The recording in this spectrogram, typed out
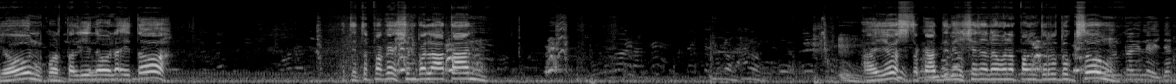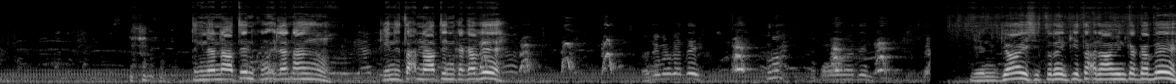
Yun, kwartalino na ito. At ito pa guys, yung balatan. Ayos, nakadiling siya na naman ng pangdurudugsong. Tingnan natin kung ilan ang kinita natin kagabi. Yan guys, ito na yung kita namin kagabi.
